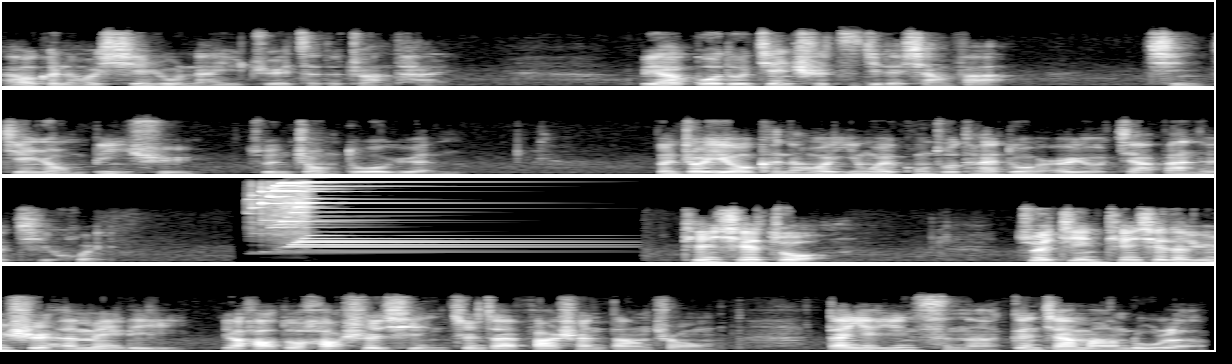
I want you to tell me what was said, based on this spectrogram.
还有可能会陷入难以抉择的状态。不要过度坚持自己的想法，请兼容并蓄，尊重多元。本周也有可能会因为工作太多而有加班的机会。天蝎座，最近天蝎的运势很美丽，有好多好事情正在发生当中，但也因此呢更加忙碌了。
